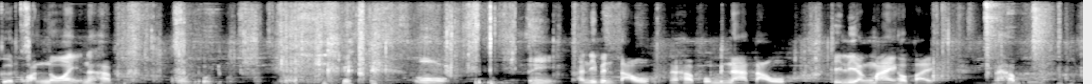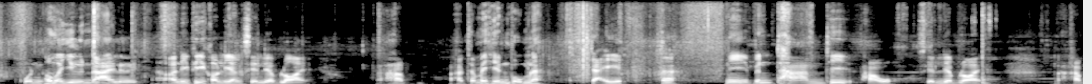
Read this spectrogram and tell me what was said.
เกิดควันน้อยนะครับ โอ้ยโอ้ยโอ้ นี่อันนี้เป็นเตานะครับ ผมเป็นหน้าเตาที่เรียงไม้เข้าไปนะครับ คนเข้ามายืนได้เลย อันนี้พี่เขาเรียงเสร็จเรียบร้อยนะครับ อาจจะไม่เห็นผมนะจะเอ๋นะนี่เป็นถ่านที่เผาเสร็จเรียบร้อยนะครับ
